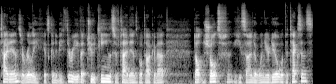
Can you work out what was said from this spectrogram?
tight ends, or really it's going to be three, but two teams of tight ends we'll talk about. Dalton Schultz, he signed a one year deal with the Texans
